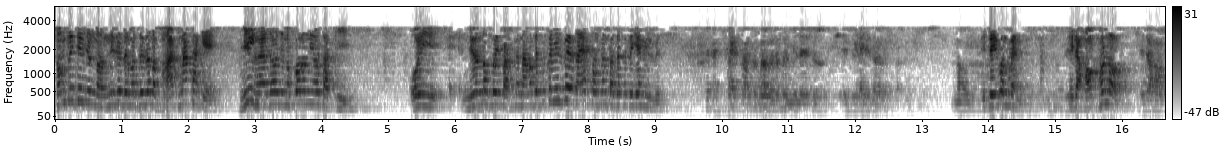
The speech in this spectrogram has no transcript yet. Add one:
সম্প্রীতির জন্য নিজেদের মধ্যে যেন ভাগ না থাকে মিল হয়ে যাওয়ার জন্য করণীয়তা কি? ওই নিরানব্বই পার্সেন্ট আমাদের সাথে মিলবে না এক পার্সেন্ট তাদের সাথে গিয়ে মিলবে? এটাই বলবেন? এটা হক হলো? এটা হক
